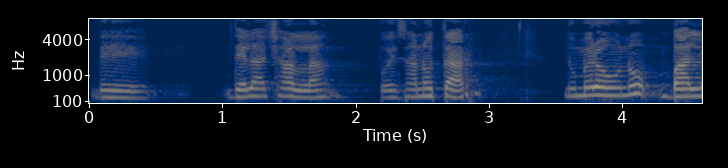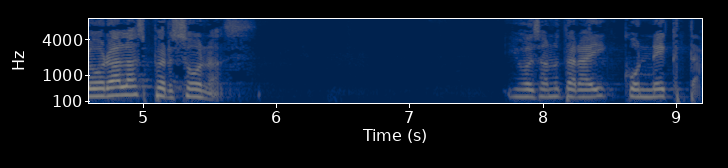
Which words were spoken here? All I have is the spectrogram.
de, de la charla, puedes anotar. Número uno, valora a las personas. Y vas a anotar ahí, conecta.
